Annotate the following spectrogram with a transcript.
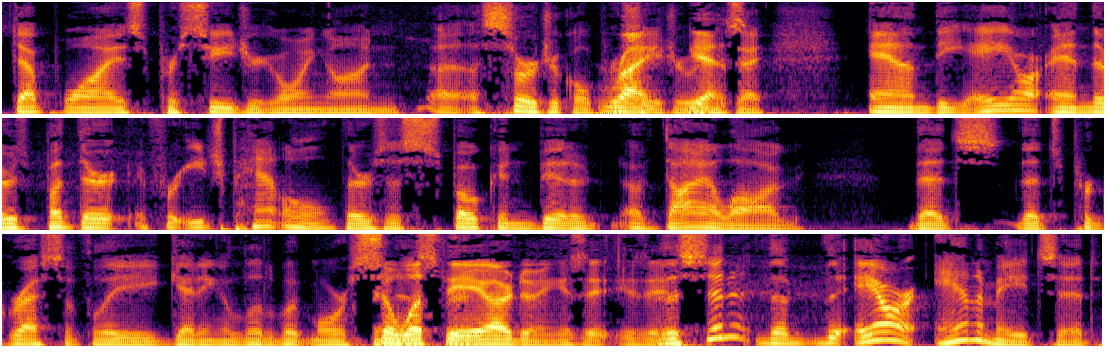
stepwise procedure going on, uh, a surgical procedure, we yes. say. And the AR, and there's, but there for each panel, there's a spoken bit of, of dialogue that's that's progressively getting a little bit more. So what's the AR doing? Is it is it? the cine, the the AR animates it,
